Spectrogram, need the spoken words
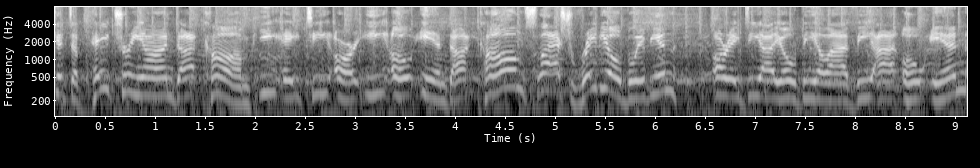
get to patreon.com, P A T R E O N.com slash Radio Oblivion, R A D I O B L I V I O N.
